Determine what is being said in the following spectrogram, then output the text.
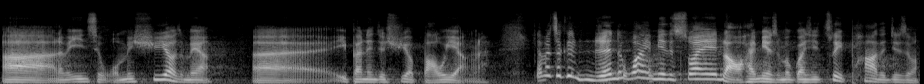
啊，那么因此我们需要怎么样？呃，一般人就需要保养了。那么这个人的外面的衰老还没有什么关系，最怕的就是什么？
